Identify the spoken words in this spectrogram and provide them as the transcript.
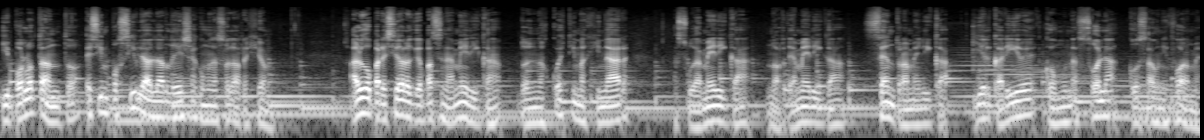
y por lo tanto es imposible hablar de ella como una sola región. Algo parecido a lo que pasa en América, donde nos cuesta imaginar a Sudamérica, Norteamérica, Centroamérica y el Caribe como una sola cosa uniforme.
